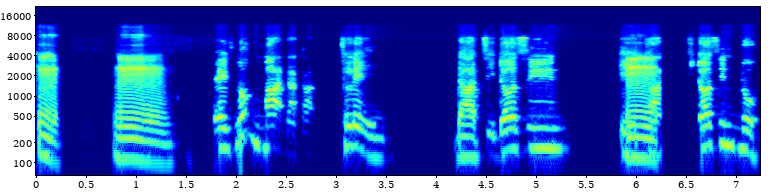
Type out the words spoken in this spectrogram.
him. Hmm. There is no man that can claim that he doesn't he, Mm. can, he doesn't know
